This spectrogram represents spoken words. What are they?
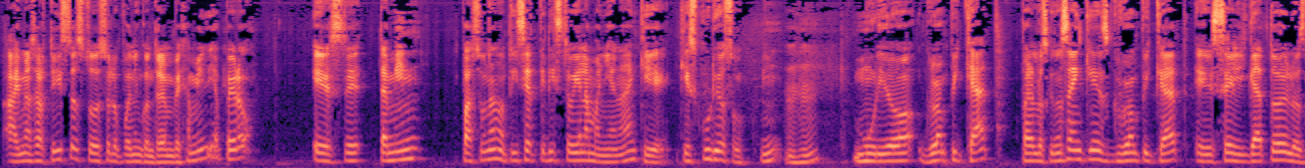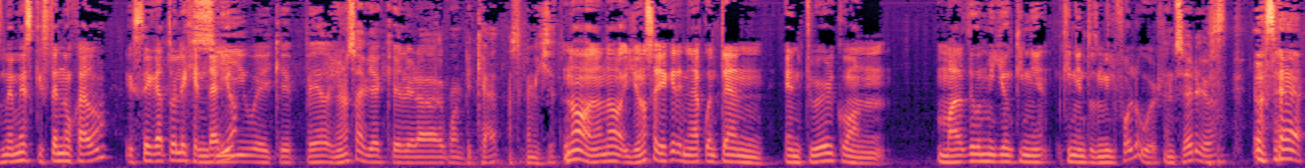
hay más artistas, todo eso lo pueden encontrar en Beja Media, pero este también pasó una noticia triste hoy en la mañana que, que es curioso. Murió Grumpy Cat. Para los que no saben quién es Grumpy Cat, es el gato de los memes que está enojado, ese gato legendario. Sí, güey, qué pedo. Yo no sabía que él era Grumpy Cat hasta que me dijiste. tú. No, no, no, yo no sabía que tenía cuenta en, en Twitter con más de un millón quinientos mil followers. ¿En serio? O sea,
